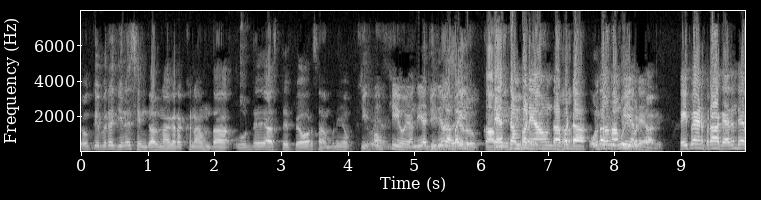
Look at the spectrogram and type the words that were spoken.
ਕਿਉਂਕਿ ਵੀਰੇ ਜਿਹਨੇ ਸਿੰਗਲ ਨਗ ਰੱਖਣਾ ਹੁੰਦਾ ਉਹਦੇ ਵਾਸਤੇ ਪਿਓਰ ਸਾਂਭਣੀ ਔਖੀ ਹੋ ਜਾਂਦੀ ਔਖੀ ਹੋ ਜਾਂਦੀ ਆ ਜਿਹਦੇ ਦਾ ਬਾਈ ਹੀ ਸਿਸਟਮ ਬਣਿਆ ਹੁੰਦਾ ਹਾਂ, ਵੱਡਾ ਉਹਦਾ ਨੂੰ ਸਾਂਭੀ ਕੋਈ ਜਾਂਦੇ ਆ। ਕਈ ਭੈਣ ਭਰਾ ਕਹਿ ਦਿੰਦੇ ਆ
